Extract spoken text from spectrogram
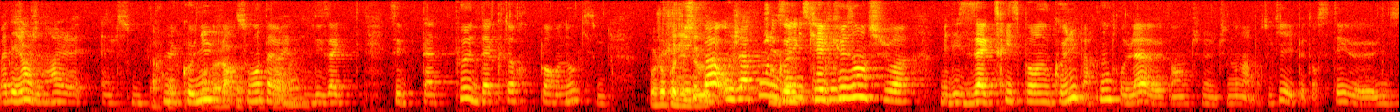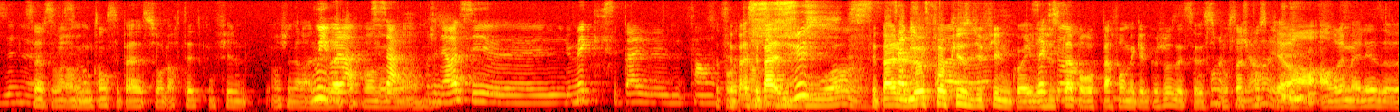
Bah déjà, en général, elles sont plus connues. Enfin, souvent, t'as par contre, des act... c'est- t'as peu d'acteurs porno qui sont. Moi j'en connais Je sais deux. pas, au Japon, J'en les connais quelques-uns, tu vois. Mais des actrices porno connues, par contre, là, euh, tu, tu demandes à n'importe qui, il peut t'en citer euh, une dizaine. euh, Ça, c'est vrai, en même temps, c'est pas sur leur tête qu'on filme, en général. Oui, voilà, c'est ça. euh, En général, c'est euh, le mec, c'est pas le. C'est pas- juste- euh. C'est pas le focus du film, quoi. Il est juste là pour performer quelque chose, et c'est aussi pour ça, je pense qu'il y a un, un vrai malaise, euh,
